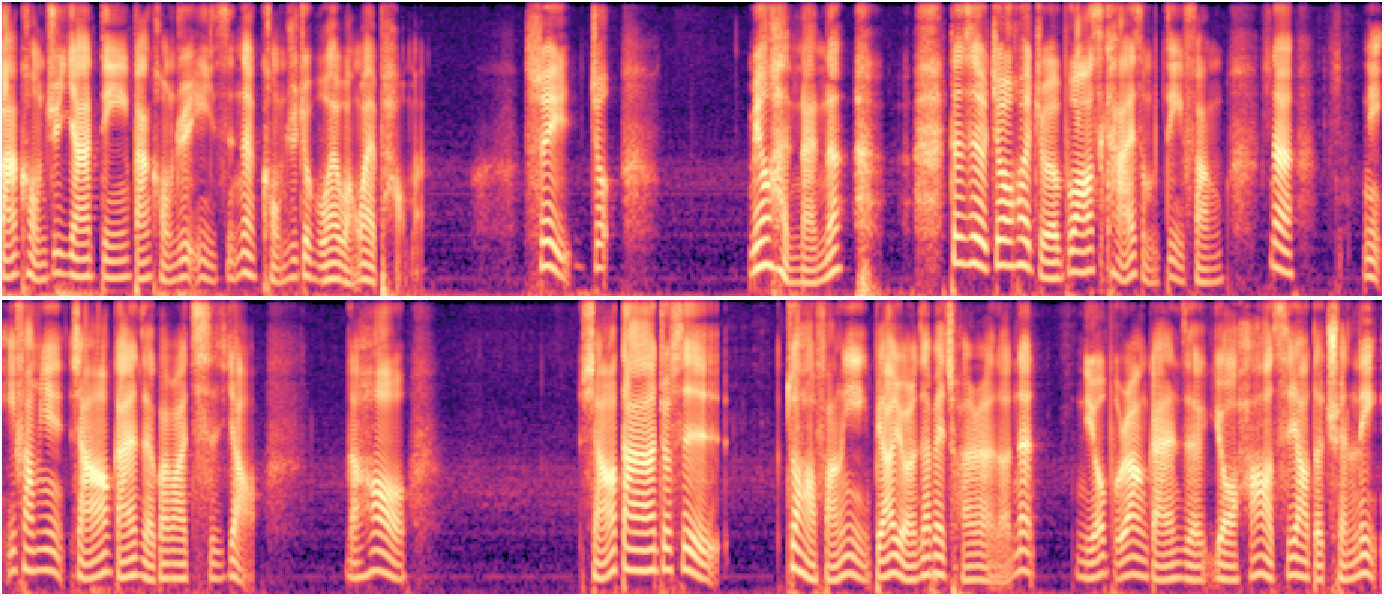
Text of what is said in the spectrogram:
把恐惧压低，把恐惧抑制，那恐惧就不会往外跑嘛？所以就没有很难呢，但是就会觉得不知道是卡在什么地方。那你一方面想要感染者乖乖吃药，然后想要大家就是做好防疫，不要有人再被传染了。那你又不让感染者有好好吃药的权利，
